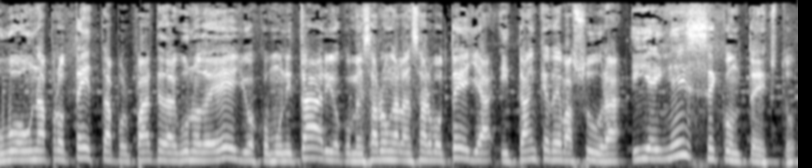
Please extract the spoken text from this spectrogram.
hubo una protesta por parte de algunos de ellos, comunitarios, comenzaron a lanzar botellas y tanques de basura, y en ese contexto,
